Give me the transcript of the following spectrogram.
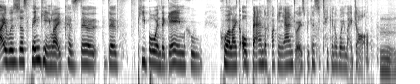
I was just thinking like because the the people in the game who who are like oh ban the fucking androids because you're taking away my job. Hmm.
